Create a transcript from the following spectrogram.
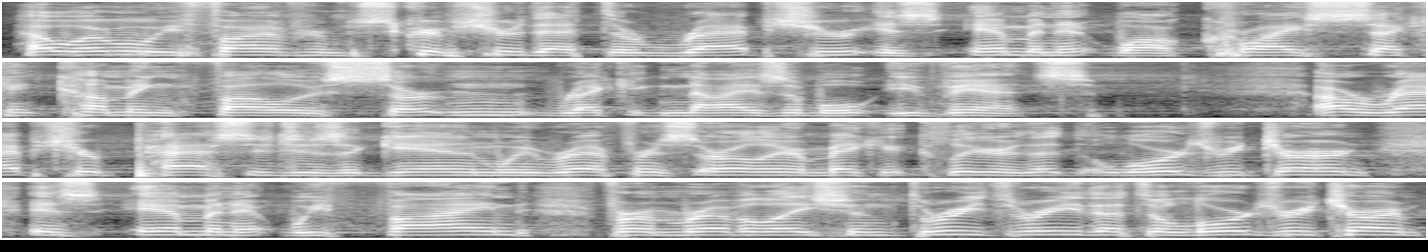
However, we find from Scripture that the rapture is imminent while Christ's second coming follows certain recognizable events. Our rapture passages, again, we referenced earlier, make it clear that the Lord's return is imminent. We find from Revelation 3 3 that the Lord's return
